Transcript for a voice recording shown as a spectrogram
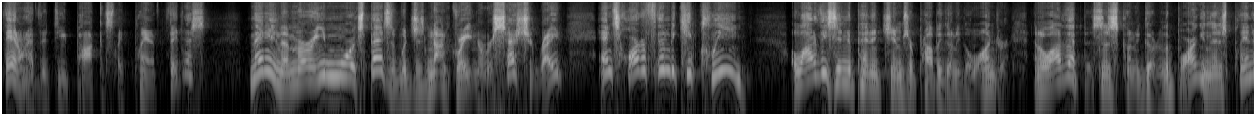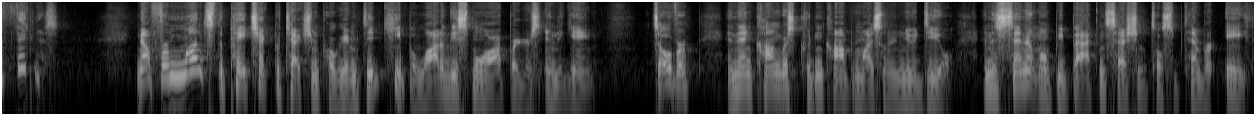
They don't have the deep pockets like Planet Fitness. Many of them are even more expensive, which is not great in a recession, right? And it's harder for them to keep clean. A lot of these independent gyms are probably going to go under, and a lot of that business is going to go to the bargain that is Planet Fitness. Now, for months, the Paycheck Protection Program did keep a lot of these small operators in the game. It's over, and then Congress couldn't compromise on a new deal, and the Senate won't be back in session until September 8th,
